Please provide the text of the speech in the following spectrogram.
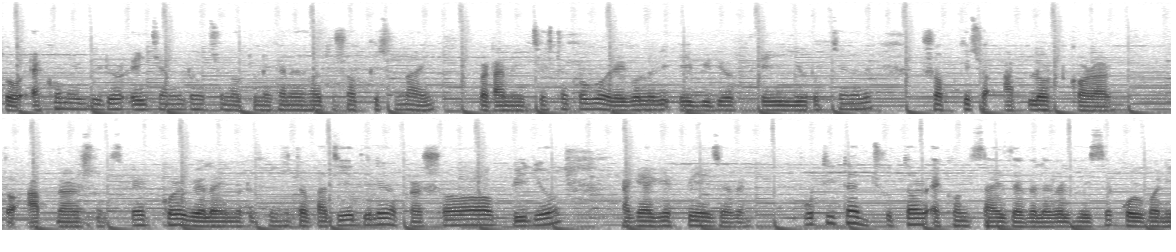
তো এখন এই ভিডিও এই চ্যানেলটা হচ্ছে নতুন, এখানে হয়তো সব কিছু নাই। বাট আমি চেষ্টা করব রেগুলারলি এই ভিডিও এই ইউটিউব চ্যানেলে সব কিছু আপলোড করার। তো আপনারা সাবস্ক্রাইব করে বেলাই নোটিফিকেশনটা বাজিয়ে দিলে আপনার সব ভিডিও আগে আগে পেয়ে যাবেন। প্রতিটা জুতার এখন সাইজ অ্যাভেলেবেল হয়েছে। কোরবানি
